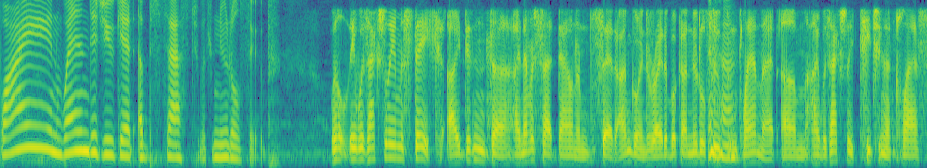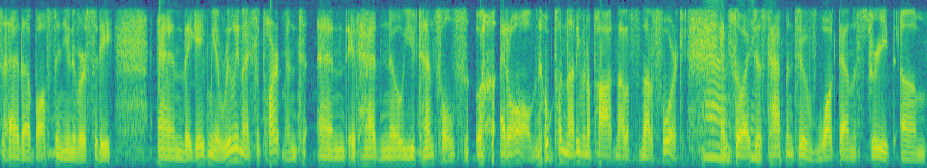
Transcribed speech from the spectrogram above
why and when did you get obsessed with noodle soup? Well, it was actually a mistake. I didn't. Uh, I never sat down and said I'm going to write a book on noodle soup Uh-huh. and plan that. Um, I was actually teaching a class at uh, Boston University, and they gave me a really nice apartment, and it had no utensils at all. No, not even a pot, not a not a fork. And so I just happened to have walked down the street, um,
